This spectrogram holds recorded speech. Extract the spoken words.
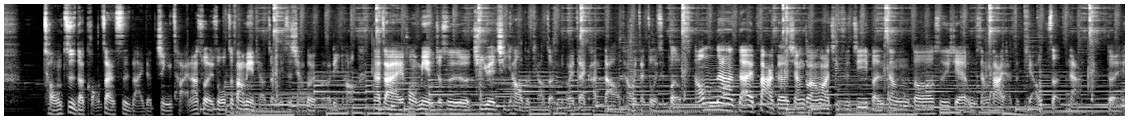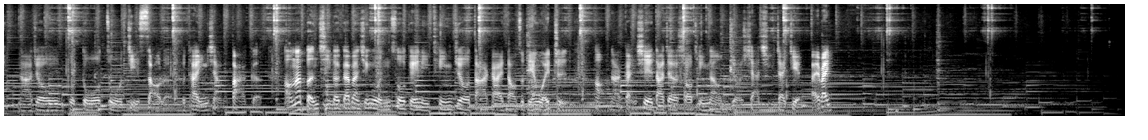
重置的恐战士来的精彩。那所以说这方面调整也是相对合理哈。那在后面就是七月七号的调整，你会再看到它会再做一次 buff。好，那在 bug 相关的话，其实基本上都是一些无伤大雅的调整呐。对，那就不多做介绍了，不太影响 bug。好，那本期的该版新闻说给你听，就大概到这边为止。好，那感谢大家的收听，那我们就下期再见，拜拜。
